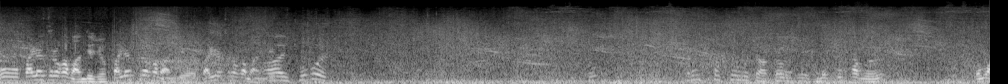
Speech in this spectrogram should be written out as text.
오, 빨려 들어가면 안 되죠. 빨려 들어가면 안 돼요. 빨려 들어가면 안 돼요. 아 저걸 저런 부탁 쓰는 것도 아까운데 근데 포탑을. 너무,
